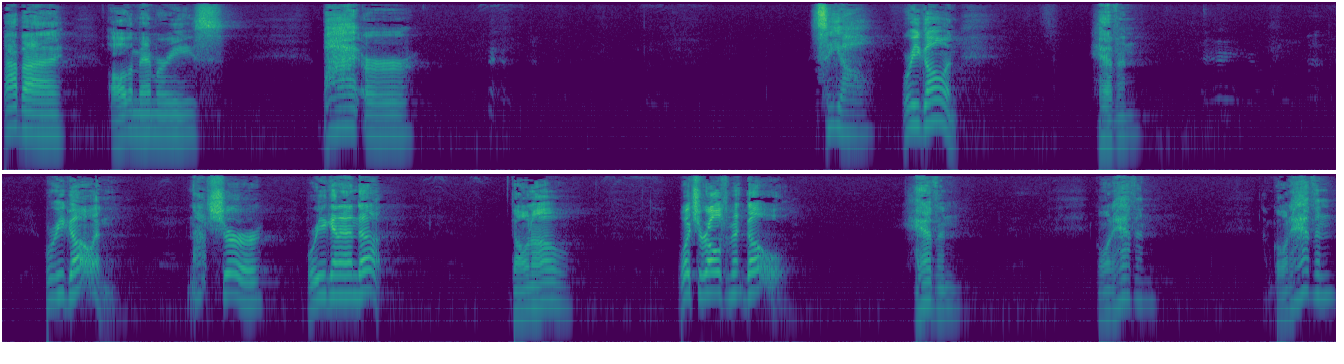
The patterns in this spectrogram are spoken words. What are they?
Bye bye. All the memories. Bye, er. See y'all. Where are you going? Heaven. Where are you going? Not sure. Where are you going to end up? Don't know. What's your ultimate goal? Heaven. Going to heaven. I'm going to heaven.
